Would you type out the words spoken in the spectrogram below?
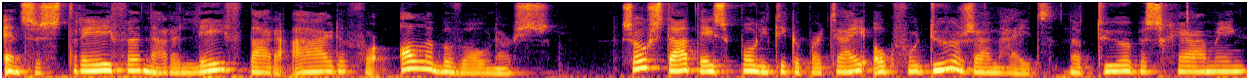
en ze streven naar een leefbare aarde voor alle bewoners. Zo staat deze politieke partij ook voor duurzaamheid, natuurbescherming,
